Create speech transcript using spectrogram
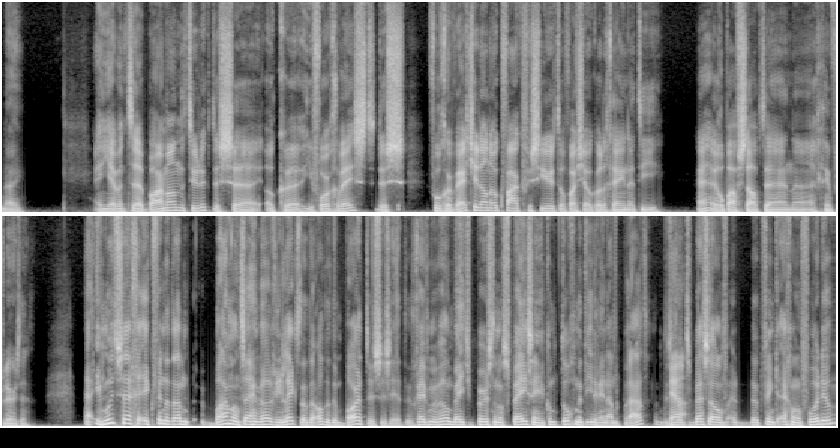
Nee. En jij bent eh, barman natuurlijk, dus eh, ook eh, hiervoor geweest. Dus vroeger werd je dan ook vaak versierd of was je ook wel degene die hè, erop afstapte en ging flirten? Ja, ik moet zeggen, ik vind het aan barman zijn wel relaxed dat er altijd een bar tussen zit. Het geeft me wel een beetje personal space en je komt toch met iedereen aan de praat. Dus Ja. dat is best wel, dat vind ik echt wel een voordeel.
